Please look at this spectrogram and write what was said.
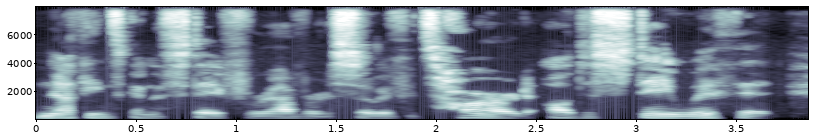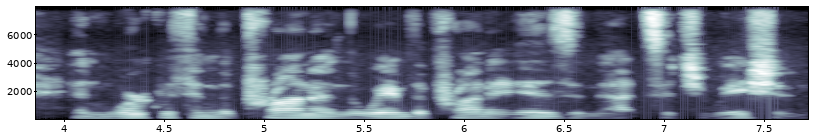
nothing's going to stay forever. So if it's hard, I'll just stay with it and work within the prana and the way the prana is in that situation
